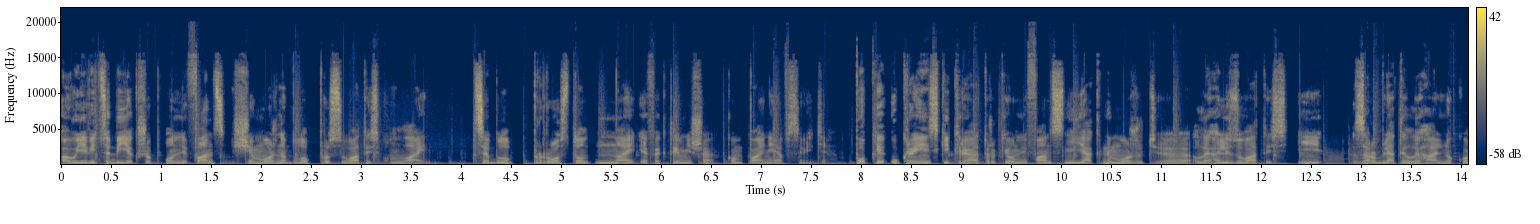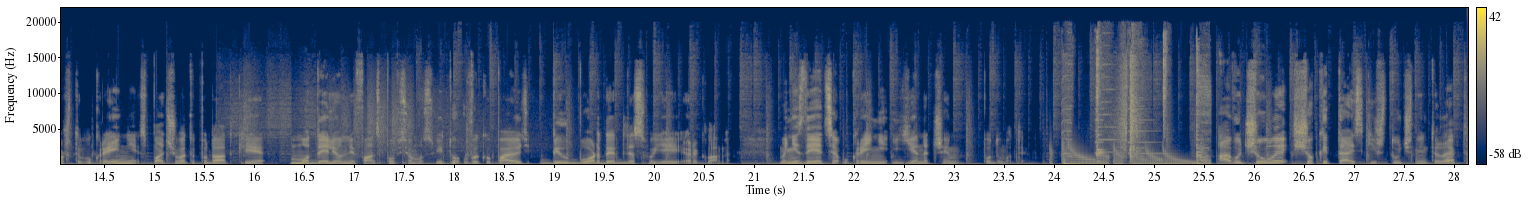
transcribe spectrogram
А уявіть собі, якщо б OnlyFans ще можна було б просуватись онлайн. Це було просто найефективніша компанія в світі. Поки українські креаторки OnlyFans ніяк не можуть е, легалізуватись і заробляти легально кошти в Україні, сплачувати податки, моделі OnlyFans по всьому світу викупають білборди для своєї реклами. Мені здається, Україні є над чим подумати. А ви чули, що китайський штучний інтелект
